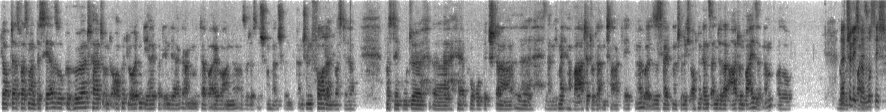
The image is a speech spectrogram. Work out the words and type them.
glaube, das, was man bisher so gehört hat und auch mit Leuten, die halt bei dem Lehrgang mit dabei waren, ne, also das ist schon ganz schön, ganz schön fordernd, was der was der gute äh, Herr Porovic da, äh, sage ich mal, erwartet oder an den Tag legt. Ne? Weil es ist halt natürlich auch eine ganz andere Art und Weise. Ne? Also natürlich, man muss sich,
